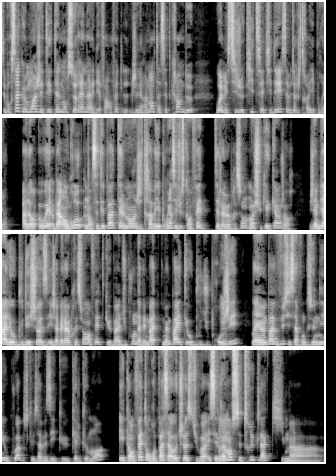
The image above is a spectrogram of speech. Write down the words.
C'est pour ça que moi j'étais tellement sereine à Enfin, en fait, généralement, t'as cette crainte de ouais, mais si je quitte cette idée, ça veut dire que j'ai travaillé pour rien. Alors, ouais, bah en gros, non, c'était pas tellement j'ai travaillé pour rien, c'est juste qu'en fait, j'avais l'impression, moi je suis quelqu'un, genre, j'aime bien aller au bout des choses et j'avais l'impression en fait que bah du coup, on n'avait même pas été au bout du projet, mm. on n'avait même pas vu si ça fonctionnait ou quoi, parce que ça faisait que quelques mois et qu'en fait, on repasse à autre chose, tu vois. Et c'est mm. vraiment ce truc là qui m'a.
